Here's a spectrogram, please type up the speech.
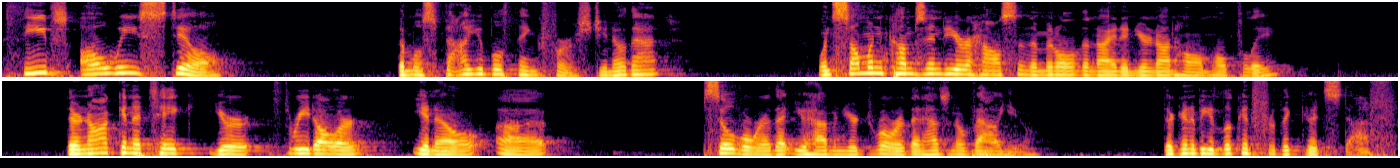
Thieves always steal the most valuable thing first. You know that? When someone comes into your house in the middle of the night and you're not home, hopefully, they're not going to take your $3, you know, uh, silverware that you have in your drawer that has no value. They're going to be looking for the good stuff.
